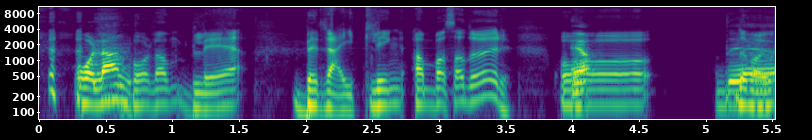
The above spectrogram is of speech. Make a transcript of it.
Haaland, ble Breitling-ambassadør. Og Ja. det... var jo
